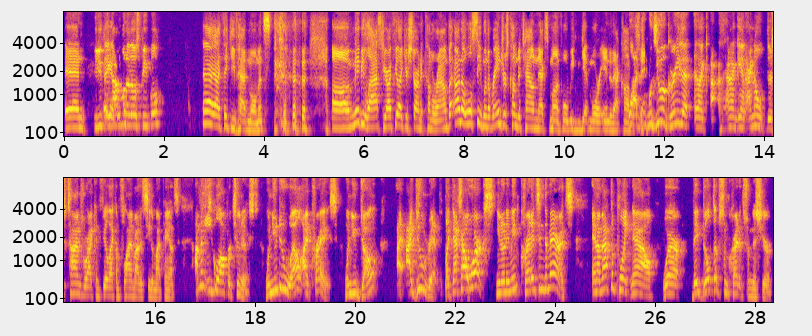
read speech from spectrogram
And Do you think hey, I'm one of those people? Eh, I think you've had moments. uh, maybe last year. I feel like you're starting to come around, but I don't know. We'll see when the Rangers come to town next month. Well, we can get more into that conversation. Well, would you agree that, like, and again, I know there's times where I can feel like I'm flying by the seat of my pants. I'm an equal opportunist. When you do well, I praise. When you don't, I, I do rip. Like that's how it works. You know what I mean? Credits and demerits. And I'm at the point now where they built up some credits from this year,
